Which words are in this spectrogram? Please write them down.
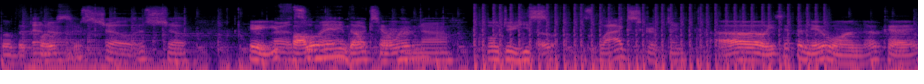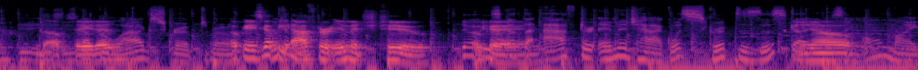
a little bit Yeah, no, closer. it's chill. It's chill. Here, you Alright, follow my him, don't are kill working him. Now. Oh, dude, he's Oh. he's lag scripting. Oh, he's got the new one. Okay. He- The he's- he's got updated. the lag script, bro. Okay, he's got Look the at him. after image too. Yo, he's okay. got the after image hack. What script is this guy You know, using? Oh my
